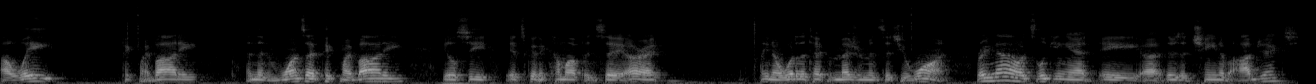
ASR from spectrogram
I'll wait, pick my body, and then once I pick my body, you'll see it's going to come up and say, all right, you know, what are the type of measurements that you want? Right now it's looking at a, uh, there's a chain of objects.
